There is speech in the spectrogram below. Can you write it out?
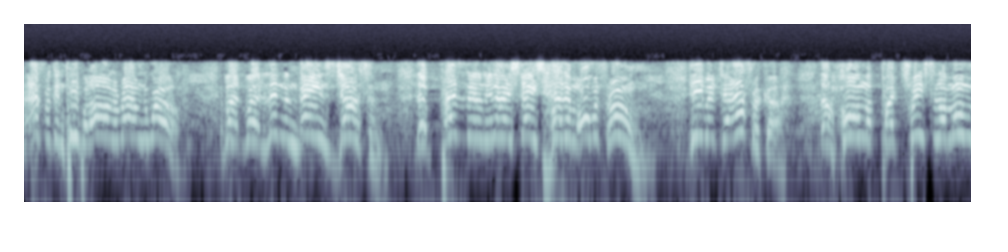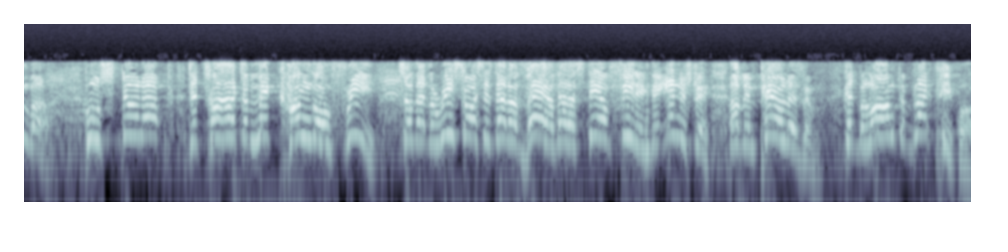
African people all around the world. But where Lyndon Baines Johnson, the president of the United States, had him overthrown. He went to Africa, the home of Patrice Lumumba, who stood up to try to make Congo free so that the resources that are there that are still feeding the industry of imperialism could belong to black people.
